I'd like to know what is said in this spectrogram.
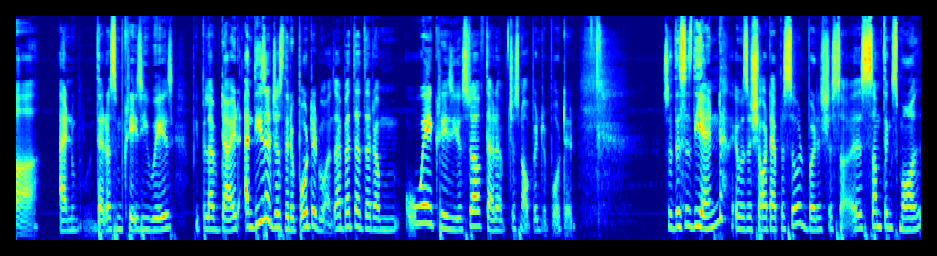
uh, and there are some crazy ways people have died. And these are just the reported ones. I bet that there are way crazier stuff that have just not been reported. So this is the end. It was a short episode but it's just uh, it's something small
